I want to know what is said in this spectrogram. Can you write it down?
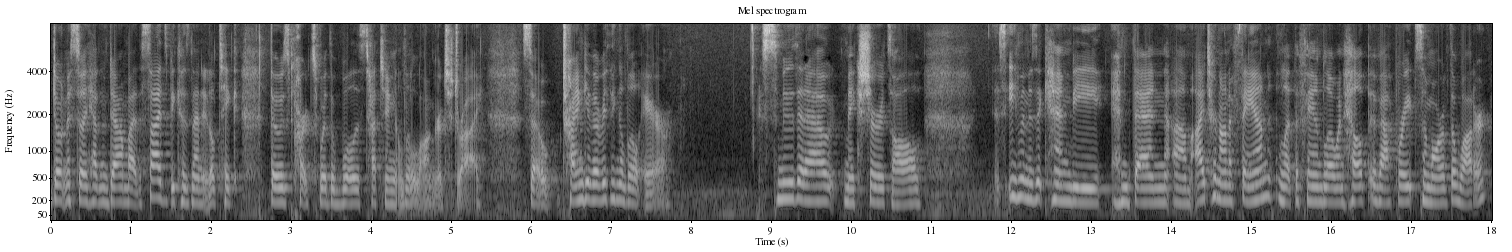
Don't necessarily have them down by the sides because then it'll take those parts where the wool is touching a little longer to dry. So try and give everything a little air. Smooth it out. Make sure it's all as even as it can be. And then um, I turn on a fan and let the fan blow and help evaporate some more of the water.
